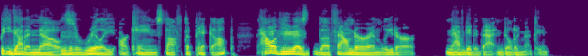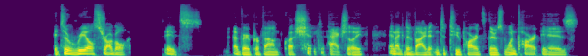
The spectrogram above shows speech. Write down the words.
But you got to know this is really arcane stuff to pick up. How have you, mm-hmm. as the founder and leader, navigated that and building that team? It's a real struggle. It's a very profound question, actually. And I divide it into two parts. There's one part is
